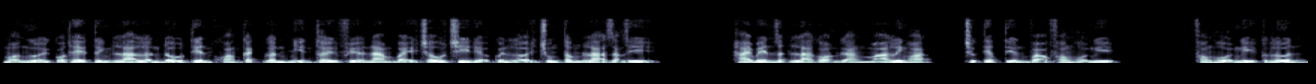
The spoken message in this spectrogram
mọi người có thể tính là lần đầu tiên khoảng cách gần nhìn thấy phía nam bảy châu chi địa quyền lợi trung tâm là dạng gì. Hai bên rất là gọn gàng mà linh hoạt trực tiếp tiến vào phòng hội nghị. Phòng hội nghị cực lớn,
